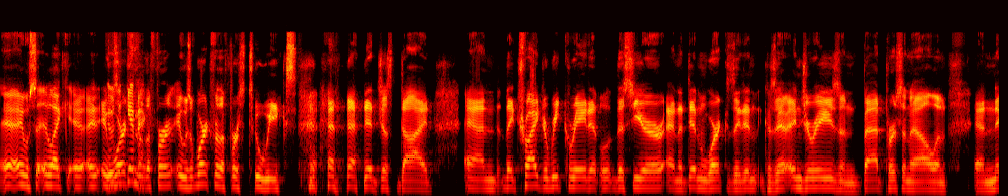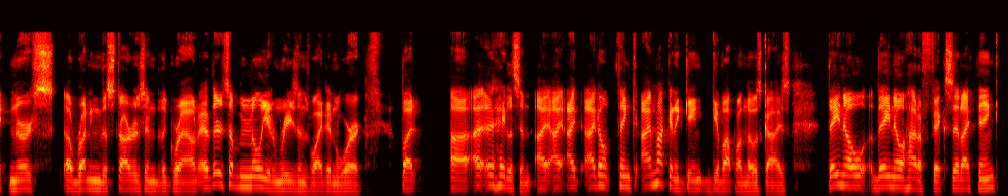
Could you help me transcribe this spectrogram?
It was uh, like it, it, It was worked for the first. It was worked for the first two weeks, and then it just died. And they tried to recreate it this year, and it didn't work because they didn't because injuries and bad personnel and and Nick Nurse uh, running the starters into the ground. Uh, There's a million reasons why it didn't work, but. Uh, uh, hey, listen, I, I, I- I don't think I'm not going to give up on those guys. They know, they know how to fix it. I think,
